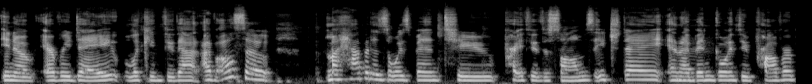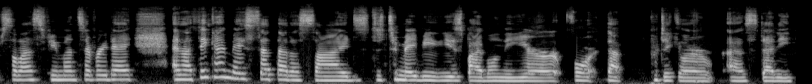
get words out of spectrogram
you know, every day looking through that. I've also my habit has always been to pray through the Psalms each day. And I've been going through Proverbs the last few months every day. And I think I may set that aside to, to maybe use Bible in the year for that particular uh, study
